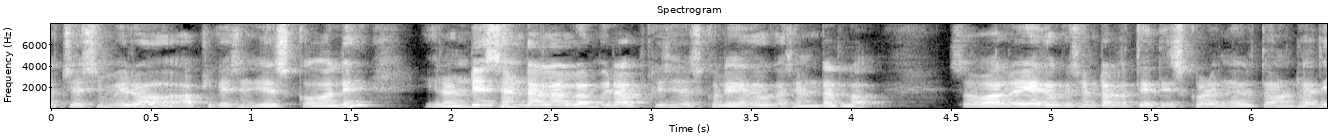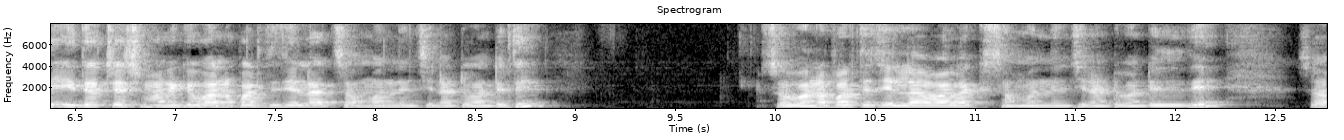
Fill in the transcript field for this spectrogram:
వచ్చేసి మీరు అప్లికేషన్ చేసుకోవాలి. ఈ రెండు సెంటర్లలో మీరు అప్లికేషన్ చేసుకోవాలి. ఏదో ఒక సెంటర్లో. సో వాళ్ళు ఏదో ఒక సెంటర్లో అయితే తీసుకోవడం జరుగుతూ ఉంటుంది. ఇది వచ్చేసి మనకి వనపర్తి జిల్లాకు సంబంధించినటువంటిది. సో వనపర్తి జిల్లా వాళ్ళకి సంబంధించినటువంటిది ఇది. సో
